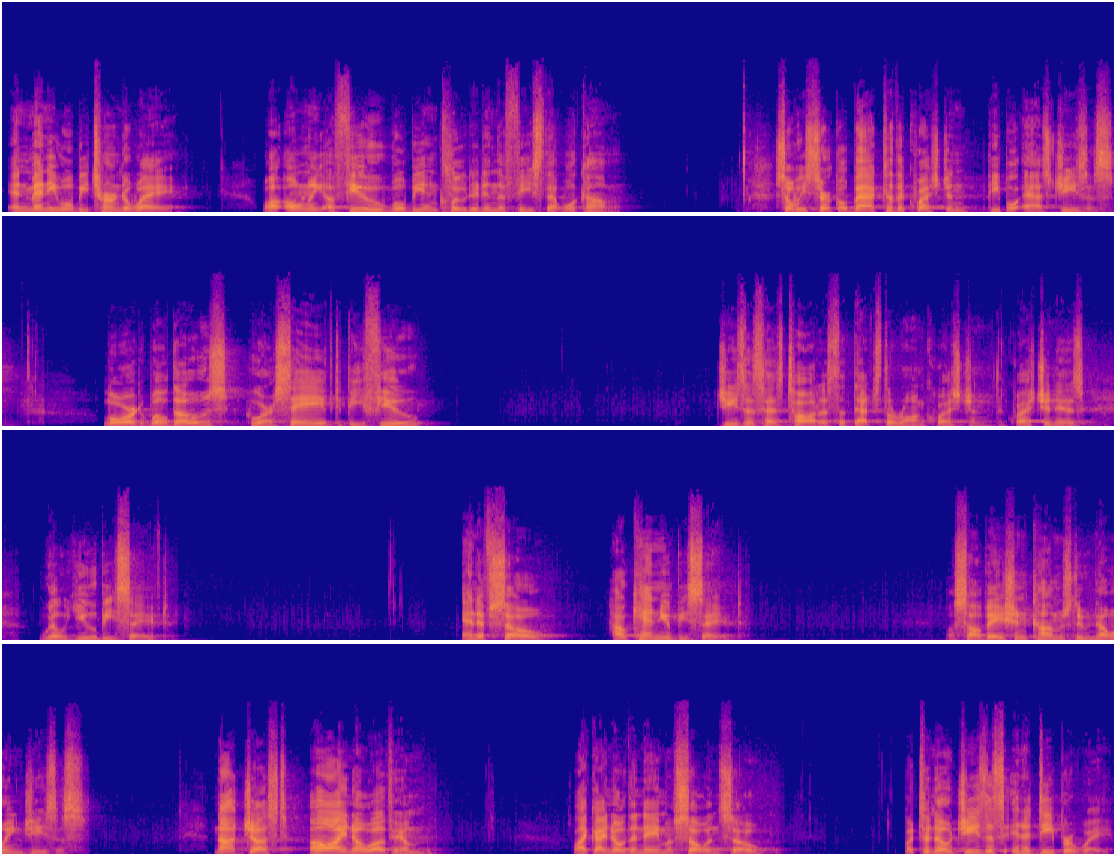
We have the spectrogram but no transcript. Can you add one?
and many will be turned away, while only a few will be included in the feast that will come. So we circle back to the question people ask Jesus Lord, will those who are saved be few? Jesus has taught us that that's the wrong question. The question is, will you be saved? And if so, how can you be saved? Well, salvation comes through knowing Jesus. Not just, oh, I know of him, like I know the name of so and so, but to know Jesus in a deeper way.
